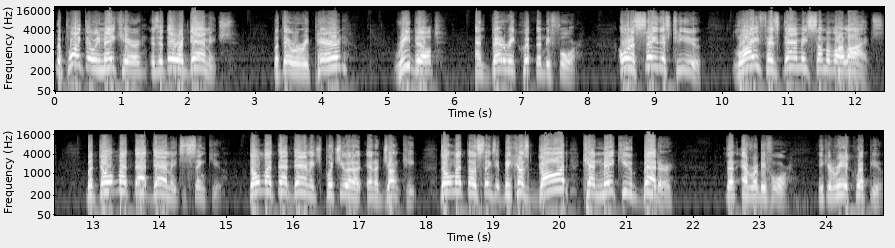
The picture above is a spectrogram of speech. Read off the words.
The point that we make here is that they were damaged, but they were repaired, rebuilt, and better equipped than before. I want to say this to you life has damaged some of our lives, but don't let that damage sink you. Don't let that damage put you in a, in a junk heap. Don't let those things, because God can make you better than ever before. He can re equip you.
